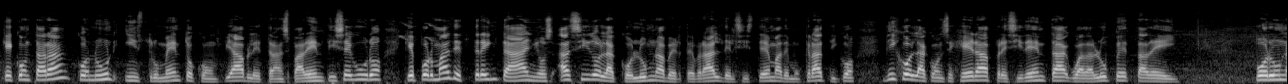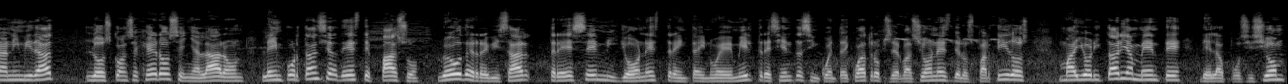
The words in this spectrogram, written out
que contará con un instrumento confiable, transparente y seguro que por más de 30 años ha sido la columna vertebral del sistema democrático democrático, dijo la consejera presidenta Guadalupe Tadei. Por unanimidad, los consejeros señalaron la importancia de este paso luego de revisar 13.039.354 observaciones de los partidos, mayoritariamente de la oposición,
